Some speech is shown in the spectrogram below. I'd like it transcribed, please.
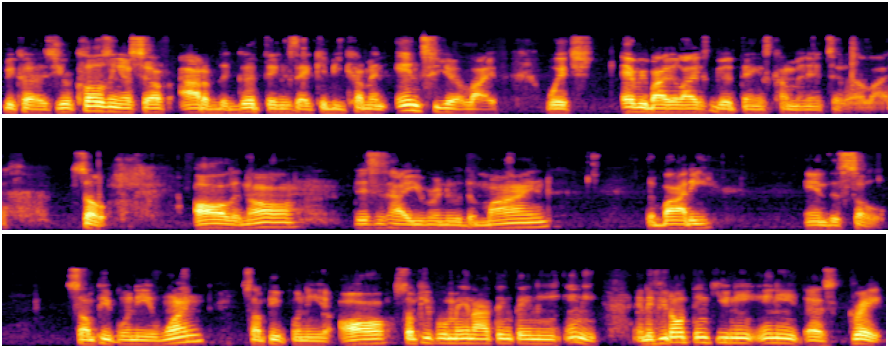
because you're closing yourself out of the good things that could be coming into your life, which everybody likes good things coming into their life. So, all in all, this is how you renew the mind, the body, and the soul. Some people need one, some people need all, some people may not think they need any. And if you don't think you need any, that's great.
